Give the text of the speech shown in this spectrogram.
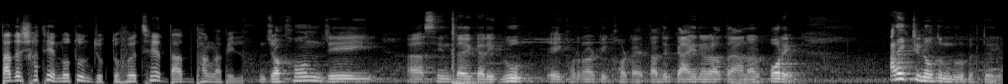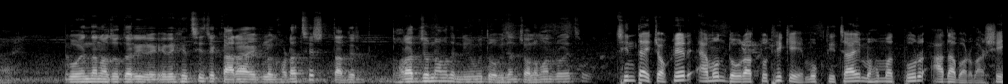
তাদের সাথে নতুন যুক্ত হয়েছে দাঁত ভাঙা বিল যখন যেই ছিনতাইকারী গ্রুপ এই ঘটনাটি ঘটায় তাদেরকে আইনের আওতায় আনার পরে আরেকটি নতুন গ্রুপের তৈরি হয়। গোয়েন্দা নজরদারি রে- রেখেছি যে কারা এগুলো ঘটাচ্ছে তাদের ধরার জন্য আমাদের নিয়মিত অভিযান চলমান রয়েছে। ছিনতাই চক্রের এমন দৌরাত্ম্য থেকে মুক্তি চায় মোহাম্মদপুর আদাবরবাসী।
